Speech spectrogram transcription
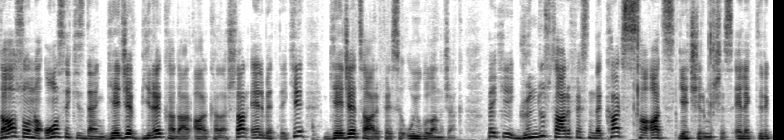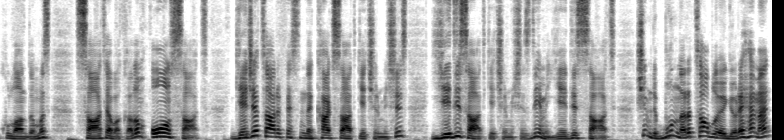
Daha sonra 18'den gece 1'e kadar arkadaşlar elbette ki gece tarifesi uygulanacak. Peki gündüz tarifesinde kaç saat geçirmişiz? Elektrik kullandığımız saate bakalım. 10 saat. Gece tarifesinde kaç saat geçirmişiz? 7 saat geçirmişiz değil mi? 7 saat. Şimdi bunları tabloya göre hemen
